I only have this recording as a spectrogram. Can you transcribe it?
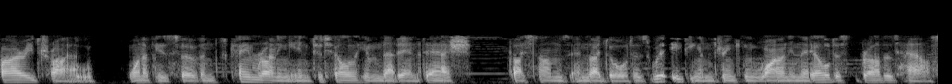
fiery trial, one of his servants came running in to tell him that and dash, thy sons and thy daughters were eating and drinking wine in their eldest brother's house.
